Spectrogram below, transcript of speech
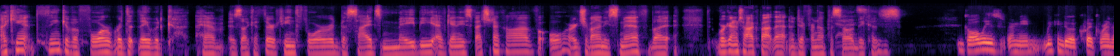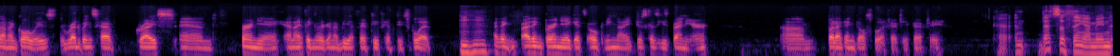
I can't think of a forward that they would have as like a 13th forward besides maybe Evgeny Svechnikov or Givani Smith, but we're going to talk about that in a different episode Yes. because Goalies, I mean, we can do a quick rundown of goalies. The Red Wings have Greiss and Bernier, and I think they're going to be a 50-50 split. Mhm. I think I think Bernier gets opening night just because he's been here. Um, but I think they'll split 50-50. Uh, and that's the thing. I mean,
